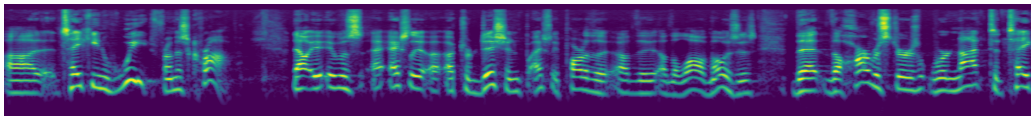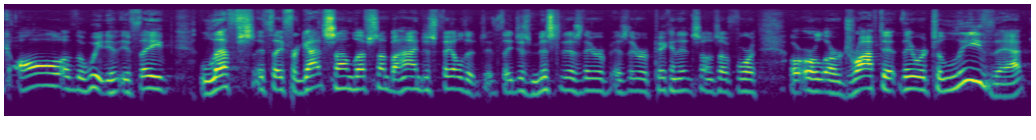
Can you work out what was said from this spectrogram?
uh, taking wheat from his crop. Now, it, it was actually a, a, tradition, actually part of the, of, the, of the law of Moses, that the harvesters were not to take all of the wheat. If, if they left, if they forgot some, left some behind, just failed it, if they just missed it as they were, as they were picking it and so on and so forth, or, or, or dropped it, they were to leave that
